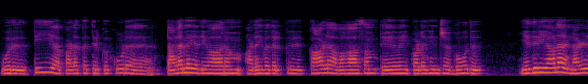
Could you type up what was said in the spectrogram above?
ஒரு தீய பழக்கத்திற்கு கூட தலைமை அதிகாரம் அடைவதற்கு கால அவகாசம் தேவைப்படுகின்ற போது எதிரியான நல்ல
